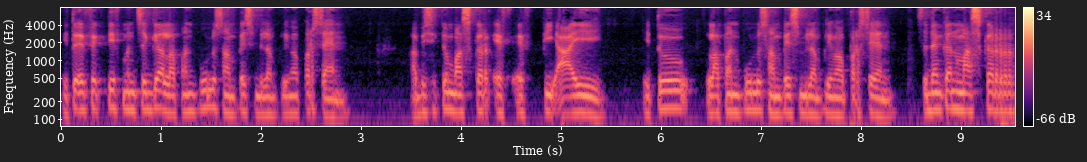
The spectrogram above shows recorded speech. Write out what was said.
Itu efektif mencegah 80 sampai 95%. Habis itu masker FFP2 itu 80 sampai 95%. Sedangkan masker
